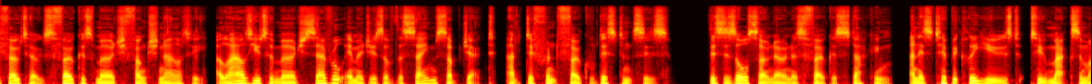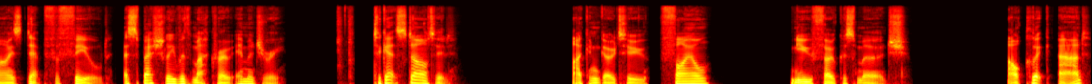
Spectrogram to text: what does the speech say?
Photo's Focus Merge functionality allows you to merge several images of the same subject at different focal distances. This is also known as focus stacking and is typically used to maximize depth of field, especially with macro imagery. To get started, I can go to File, New Focus Merge. I'll click Add,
